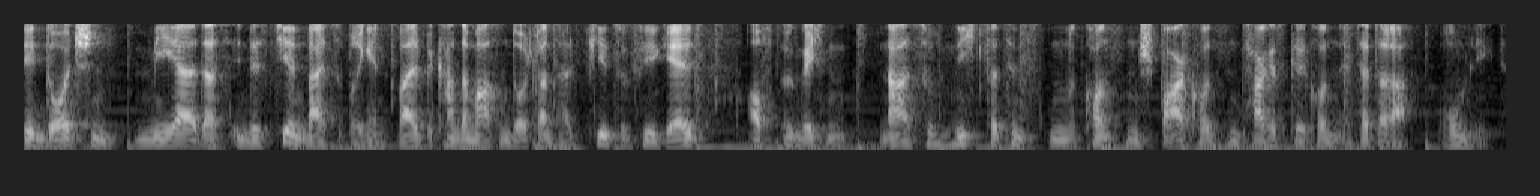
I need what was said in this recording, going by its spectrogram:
den Deutschen mehr das Investieren beizubringen, weil bekanntermaßen in Deutschland halt viel zu viel Geld auf irgendwelchen nahezu nicht verzinsten Konten, Sparkonten, Tagesgeldkonten etc. rumliegt.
